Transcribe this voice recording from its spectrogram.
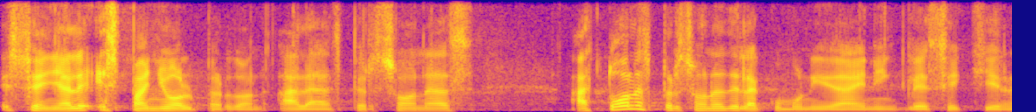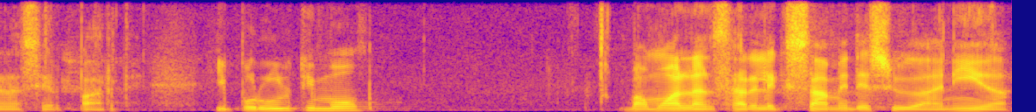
enseñarle español, perdón, a las personas, a todas las personas de la comunidad en inglés que quieran hacer parte. Y por último, Vamos a lanzar el examen de ciudadanía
